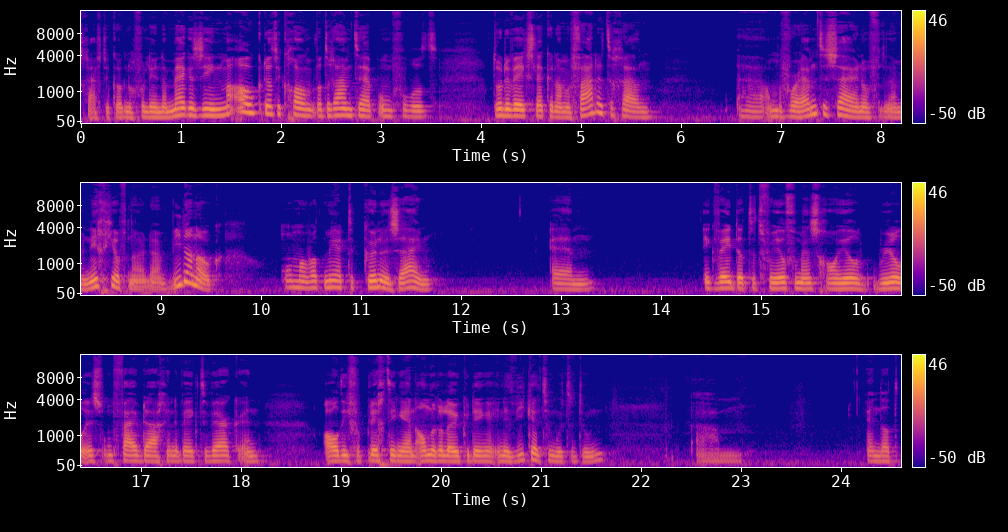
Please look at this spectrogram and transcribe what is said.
schrijf natuurlijk ook nog voor Linda Magazine. Maar ook dat ik gewoon wat ruimte heb om bijvoorbeeld door de week lekker naar mijn vader te gaan. Uh, om er voor hem te zijn. Of naar mijn nichtje of naar, wie dan ook. Om er wat meer te kunnen zijn. En ik weet dat het voor heel veel mensen gewoon heel real is om vijf dagen in de week te werken. En al die verplichtingen en andere leuke dingen in het weekend te moeten doen. Um, en dat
